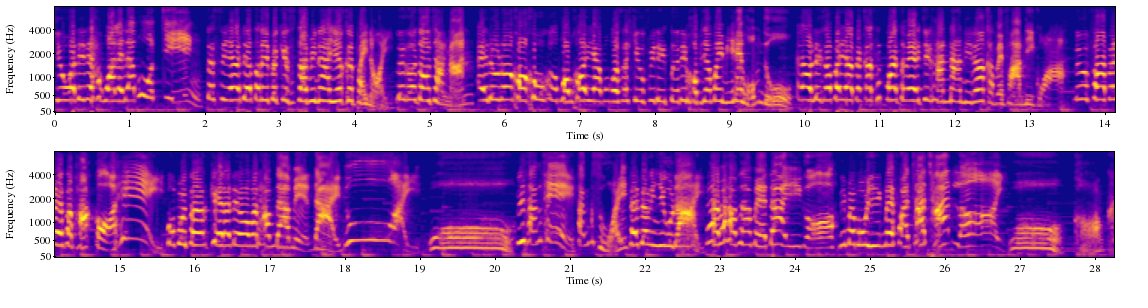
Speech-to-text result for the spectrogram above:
กิลวันนี้ได้ทั้งวันเลยนะพูดจริง แต่เสียเดียวตอนนี้มันกินสตามินาเยอะเกินไปหน่อย แล้วก็ต่อจากนั้น ไอ้ลูกน้องของคู่ของผมเขาอยากบอกว่าสกิลฟินิกตื่นที่ผมยังไม่มีให้ผมดูเราเนี่ยก็พยายามเป็นการสปอยตัวเองจึงหันหน้านี้แล้วกลับไปฟาร์มดีกว่านึกว่าฟาร์มไปได้สักพักก่อนเฮ้ยผมมือสังเกตแล้วเดี๋ยวมาทำดาเมจได้ด้วย โอ้ นี่ทั้งเท่ทั้งสวยได้เบงยิวได้ได้แถมมาทำดาเมจได้อีกเหรอ นี่มาบูยิงในฝันชัดๆเลยโว้ของโค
